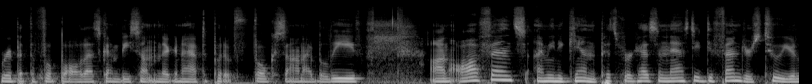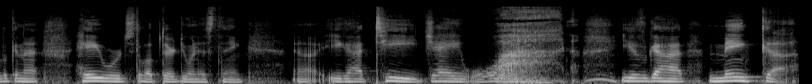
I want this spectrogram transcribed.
rip at the football. That's going to be something they're going to have to put a focus on, I believe. On offense, I mean, again, Pittsburgh has some nasty defenders too. You're looking at Heyward still up there doing his thing. Uh, you got T.J. Watt. You've got Minkah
